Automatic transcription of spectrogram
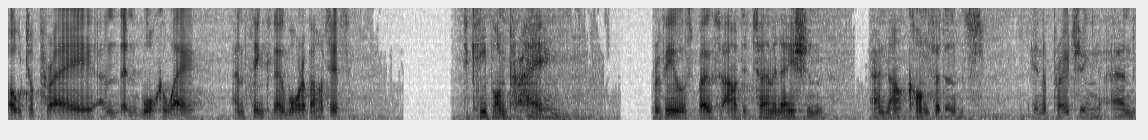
oh, to pray and then walk away and think no more about it. To keep on praying reveals both our determination and our confidence in approaching and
